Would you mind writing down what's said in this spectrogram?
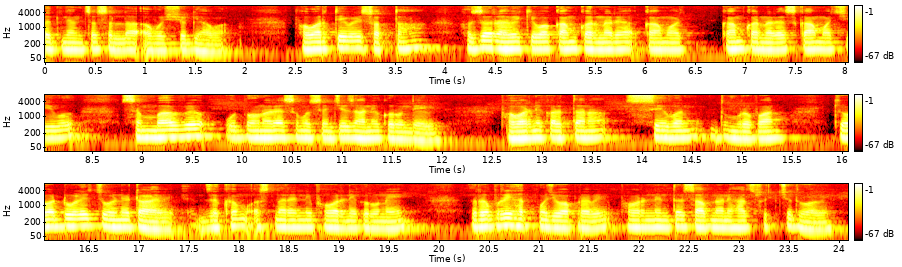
तज्ज्ञांचा सल्ला अवश्य घ्यावा. फवारतेवेळी स्वतः हजर राहावे किंवा काम करणाऱ्या कामा काम करणाऱ्यास कामाची व संभाव्य उद्भवणाऱ्या समस्यांची जाणीव करून द्यावी. फवारणी करताना सेवन धूम्रपान किंवा डोळे चोळणे टाळावे. जखम असणाऱ्यांनी फवारणी करू नये. रबरी हातमोजे वापरावे. फवारणीनंतर साबणाने हात स्वच्छ धुवावे.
